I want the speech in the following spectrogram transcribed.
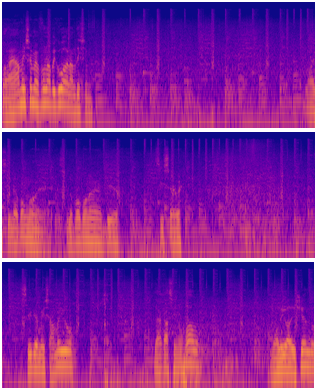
Por allá a mí se me fue una picúa grandísima. Vamos a ver si le pongo, eh, si lo puedo poner en el video. Si se ve. Así que mis amigos, ya casi nos vamos. Como le iba diciendo,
